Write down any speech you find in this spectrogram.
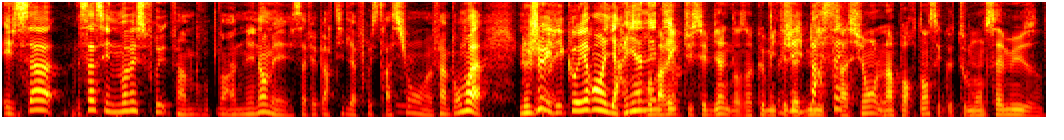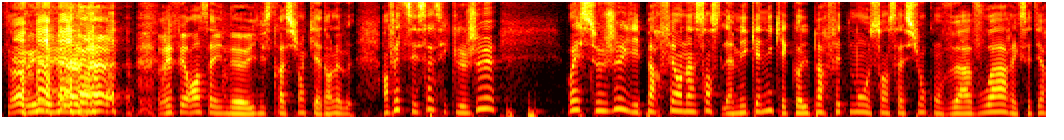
Et ça, ça c'est une mauvaise fru. Enfin, mais non, mais ça fait partie de la frustration. Enfin, pour moi, le jeu, il est cohérent. Il y a rien à dire. tu sais bien que dans un comité d'administration, l'important c'est que tout le monde s'amuse. Oui. Référence à une euh, illustration qu'il y a dans le. En fait, c'est ça, c'est que le jeu. Ouais, ce jeu, il est parfait en un sens. La mécanique, elle colle parfaitement aux sensations qu'on veut avoir, etc.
